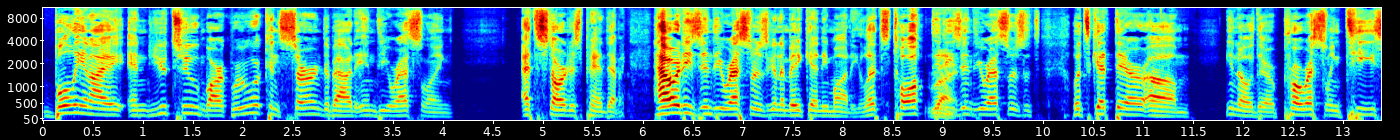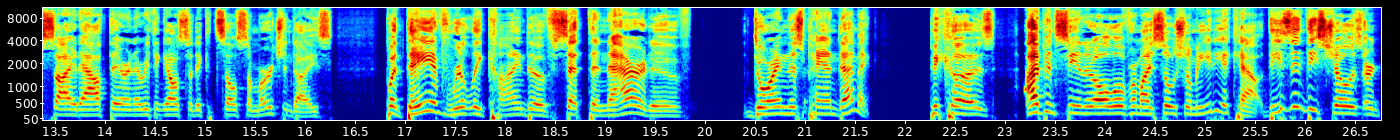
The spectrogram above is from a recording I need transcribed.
Bully and I and you too, Mark, we were concerned about indie wrestling at the start of this pandemic. How are these indie wrestlers going to make any money? Let's talk to Right. these indie wrestlers. Let's let's get their um, you know their pro wrestling tees side out there and everything else so they could sell some merchandise. But they have really kind of set the narrative during this pandemic because I've been seeing it all over my social media account. These indie shows are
